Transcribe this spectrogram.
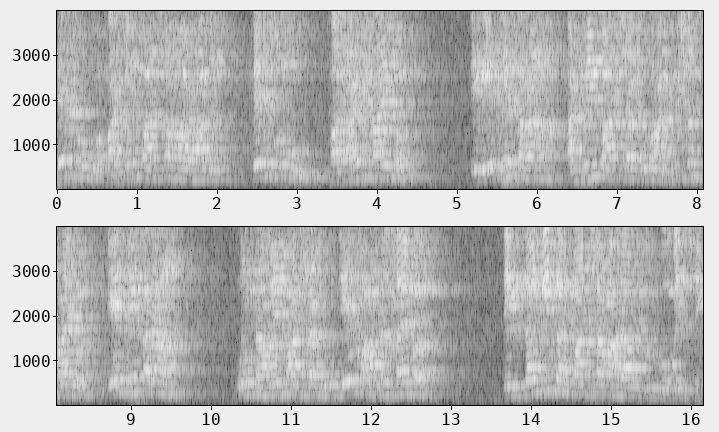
ਫਿਰ ਗੁਰੂ ਹਰਗੋਬਿੰਦ ਪਾਤਸ਼ਾਹ ਮਹਾਰਾਜ, ਫਿਰ ਗੁਰੂ ਹਰਾਏ ਸਾਹਿਬ, ਤੇ ਇਸੇ ਤਰ੍ਹਾਂ ਅੱਠਵੇਂ ਪਾਤਸ਼ਾਹ ਗੁਰੂ ਹਰਕ੍ਰਿਸ਼ਨ ਸਾਹਿਬ, ਇਸੇ ਤਰ੍ਹਾਂ ਗੁਰੂ ਨਾਵੇਂ ਪਾਤਸ਼ਾਹ ਗੁਰੂ ਤੇਗ ਬਹਾਦਰ ਸਾਹਿਬ ਤੇ ਕਲਗੀਧਰ ਪਾਤਸ਼ਾਹ ਮਹਾਰਾਜ ਗੁਰੂ ਗੋਬਿੰਦ ਸਿੰਘ।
